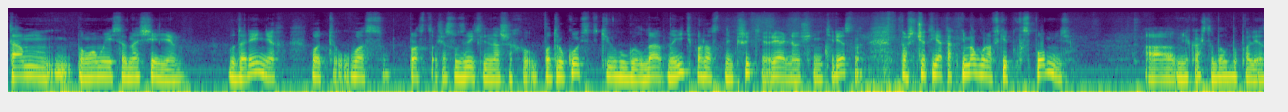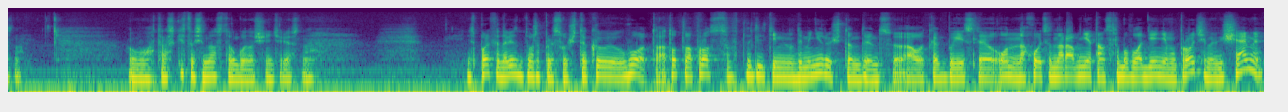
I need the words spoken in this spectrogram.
Там, по-моему, есть значение в ударениях. Вот у вас просто сейчас у зрителей наших под рукой все-таки Google, да, найдите, пожалуйста, напишите, реально очень интересно. Потому что что-то я так не могу на скидку вспомнить, а мне кажется, было бы полезно. Вот, раскид 18 года очень интересно. И спор феодализм тоже присущ. Так э, вот, а тот вопрос выделить именно доминирующую тенденцию, а вот как бы если он находится наравне там с рабовладением и прочими вещами,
